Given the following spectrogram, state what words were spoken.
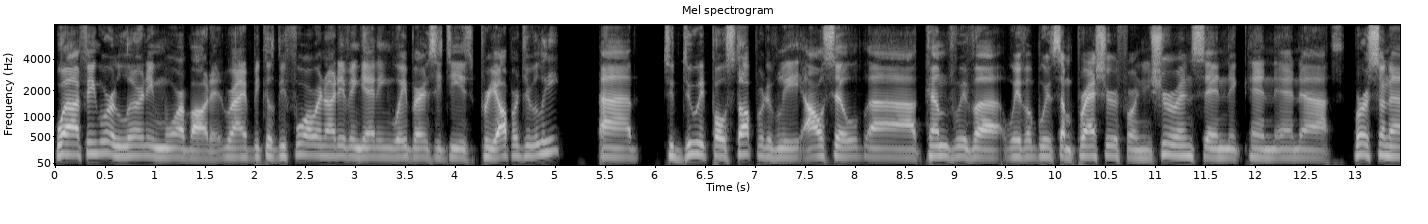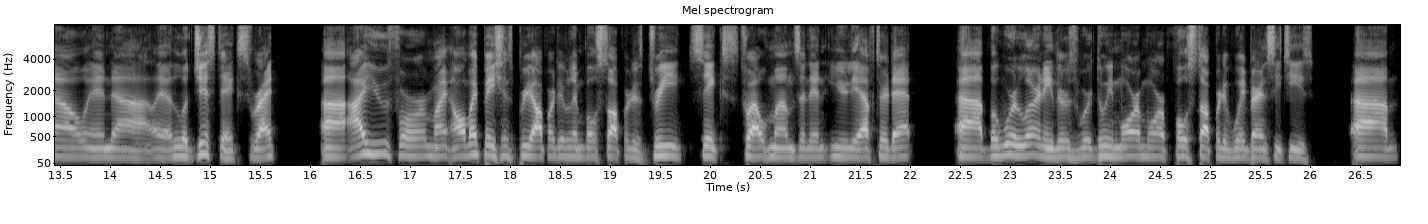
Well, I think we're learning more about it, right? Because before we're not even getting bearing CTs preoperatively. Uh, to do it postoperatively also uh, comes with uh, with with some pressure for insurance and and and uh, personnel and uh, logistics, right? Uh, I use for my all my patients preoperative and postoperative three, six, 12 months, and then yearly after that. Uh, but we're learning. There's we're doing more and more postoperative weight bearing CTs. Um,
